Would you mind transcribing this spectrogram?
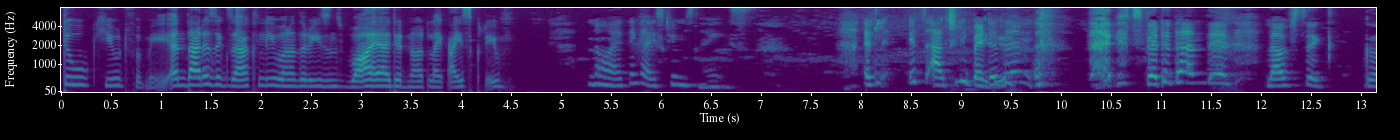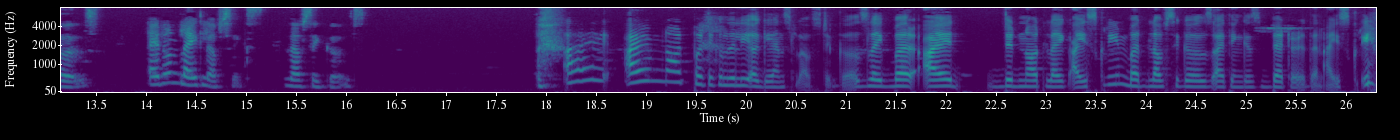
too cute for me. And that is exactly one of the reasons why I did not like ice cream. No, I think ice cream is nice. It, it's actually better than it's better than their lovesick girls. I don't like lovesicks, lovesick girls. I I'm not particularly against Lovesick Girls. Like but I did not like ice cream, but Lovesick Girls I think is better than ice cream.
